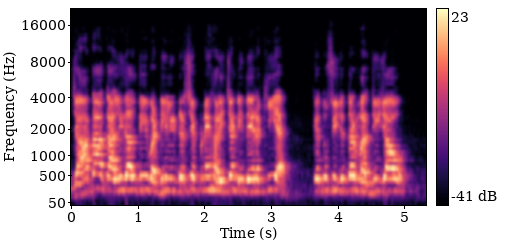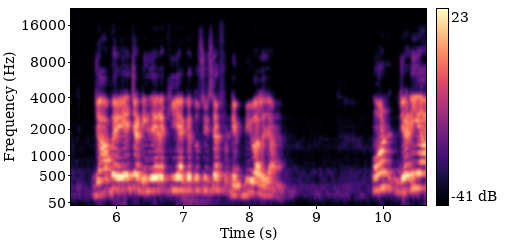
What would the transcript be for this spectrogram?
ਜਾਂ ਤਾਂ ਅਕਾਲੀ ਦਲ ਦੀ ਵੱਡੀ ਲੀਡਰਸ਼ਿਪ ਨੇ ਹਰੀ ਝੰਡੀ ਦੇ ਰੱਖੀ ਹੈ ਕਿ ਤੁਸੀਂ ਜਿੱਧਰ ਮਰਜ਼ੀ ਜਾਓ ਜਾਂ ਫਿਰ ਇਹ ਝੱਡੀ ਦੇ ਰੱਖੀ ਹੈ ਕਿ ਤੁਸੀਂ ਸਿਰਫ ਡਿੰਪੀ ਵੱਲ ਜਾਣਾ। ਹੁਣ ਜਿਹੜੀਆਂ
